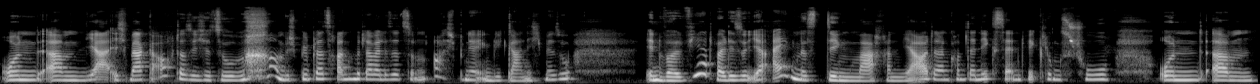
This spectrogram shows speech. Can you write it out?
Und ähm, ja, ich merke auch, dass ich jetzt so am Spielplatzrand mittlerweile sitze und ach, ich bin ja irgendwie gar nicht mehr so involviert, weil die so ihr eigenes Ding machen, ja. Und dann kommt der nächste Entwicklungsschub und ähm,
